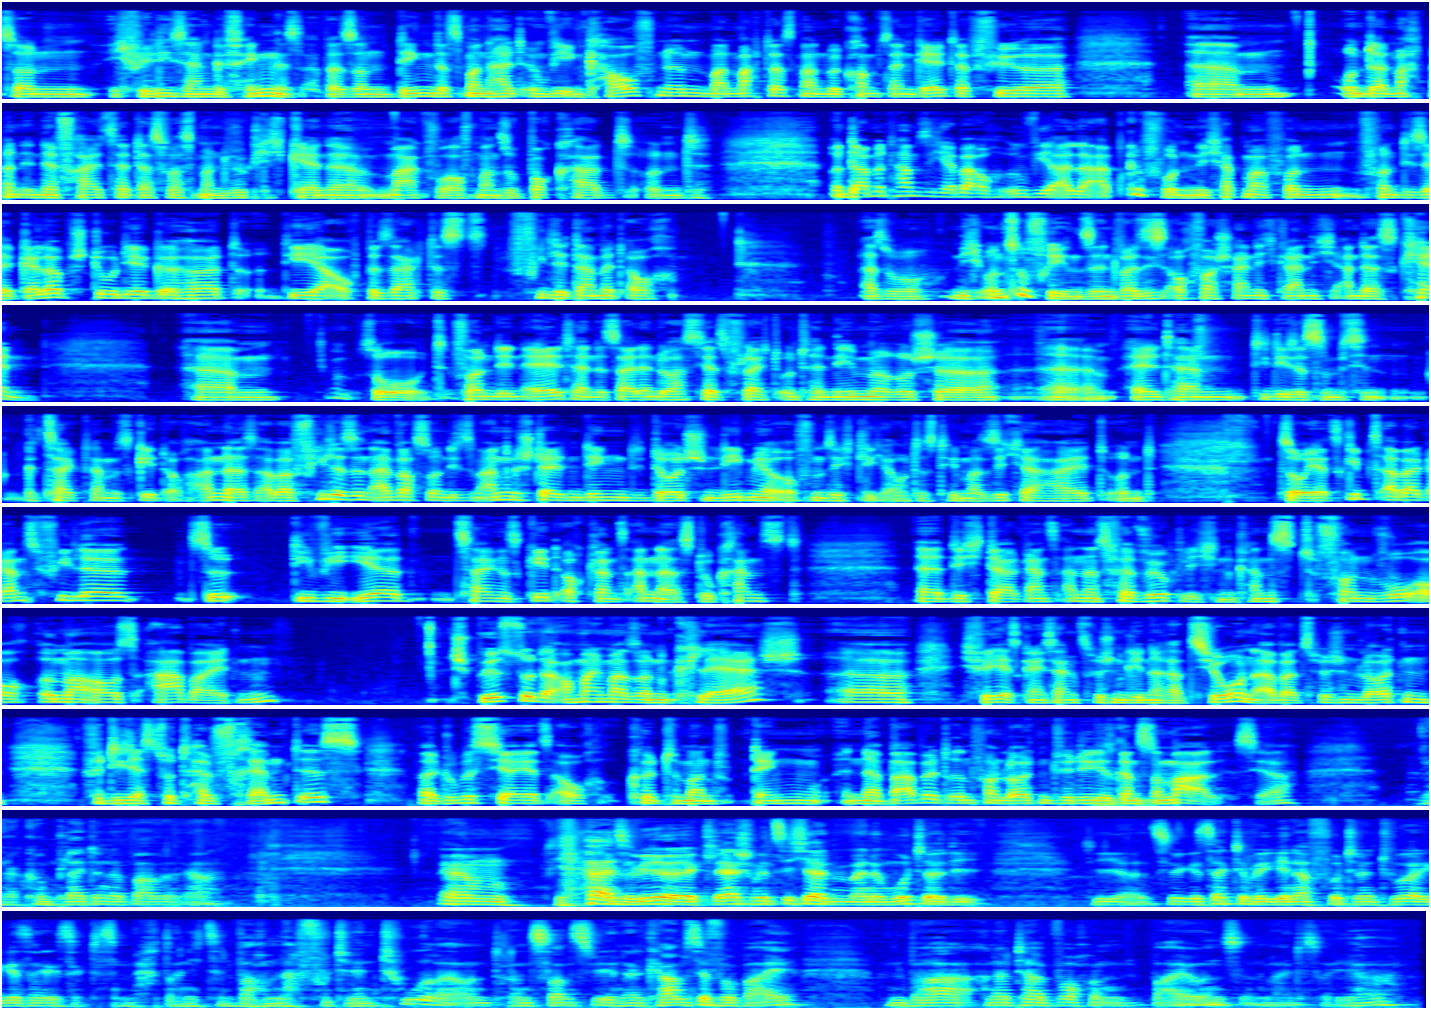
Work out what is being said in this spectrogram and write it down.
so ein, ich will nicht sagen Gefängnis, aber so ein Ding, das man halt irgendwie in Kauf nimmt. Man macht das, man bekommt sein Geld dafür. Ähm, und dann macht man in der Freizeit das, was man wirklich gerne mag, worauf man so Bock hat. Und, und damit haben sich aber auch irgendwie alle abgefunden. Ich habe mal von, von dieser Gallup-Studie gehört, die ja auch besagt, dass viele damit auch also nicht unzufrieden sind, weil sie es auch wahrscheinlich gar nicht anders kennen. Ähm, so von den Eltern, es sei denn, du hast jetzt vielleicht unternehmerische äh, Eltern, die dir das so ein bisschen gezeigt haben, es geht auch anders, aber viele sind einfach so in diesem angestellten Ding, die Deutschen lieben ja offensichtlich auch das Thema Sicherheit und so, jetzt gibt's aber ganz viele, so, die wie ihr zeigen, es geht auch ganz anders. Du kannst äh, dich da ganz anders verwirklichen, kannst von wo auch immer aus arbeiten Spürst du da auch manchmal so einen Clash? Äh, ich will jetzt gar nicht sagen zwischen Generationen, aber zwischen Leuten, für die das total fremd ist, weil du bist ja jetzt auch, könnte man denken, in der Bubble drin von Leuten, für die das ganz normal ist, ja? Ja, komplett in der Bubble, ja. Ähm, ja, also wieder der Clash mit Sicherheit mit meiner Mutter, die, die, als wir gesagt haben, wir gehen nach Fuerteventura, die hat gesagt, das macht doch nichts Sinn, warum nach Fuerteventura und, und sonst wie. Und dann kam sie vorbei und war anderthalb Wochen bei uns und meinte so, ja,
